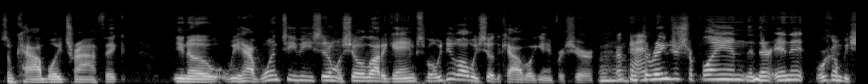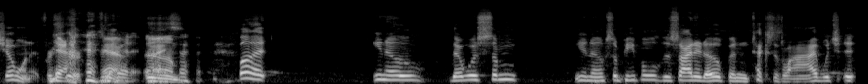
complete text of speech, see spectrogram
some Cowboy traffic. You know, we have one TV, so they don't show a lot of games, but we do always show the Cowboy game for sure. Mhm. Okay. If the Rangers are playing and they're in it, we're going to be showing it for yeah. sure. Yeah. Um, but you know, there was some, you know, some people decided to open Texas Live, which it,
